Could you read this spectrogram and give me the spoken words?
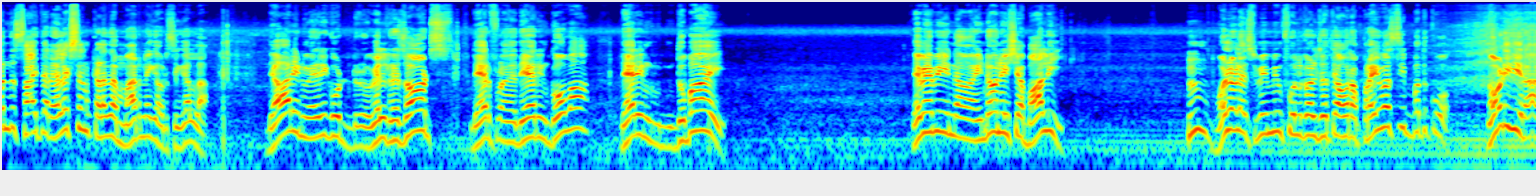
ಬಂದು ಸಾಯ್ತಾರೆ. ಎಲೆಕ್ಷನ್ ಕಳೆದ ಮಾರನೆಗೆ ಅವ್ರು ಸಿಗಲ್ಲ. They are in very good well resorts they are they are in Goa they are in Dubai they may be in Indonesia Bali ಹ್ಞೂ ಒಳ್ಳೊಳ್ಳೆ ಸ್ವಿಮ್ಮಿಂಗ್ ಪೂಲ್ಗಳ ಜೊತೆ ಅವರ ಪ್ರೈವಸಿ ಬದುಕು. ನೋಡಿದ್ದೀರಾ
